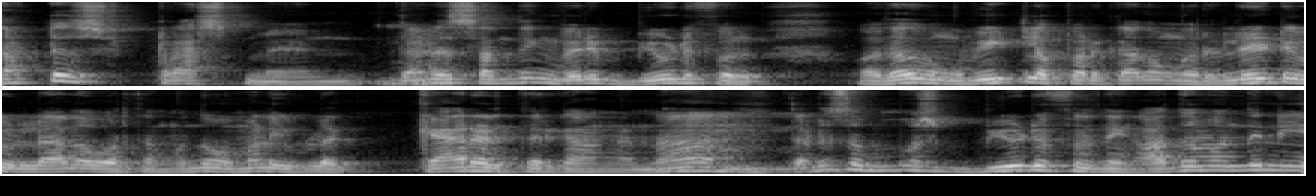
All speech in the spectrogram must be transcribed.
that is trust man that is something very beautiful அதாவது உங்கள் வீட்டில் பிறக்காத உங்கள் ரிலேட்டிவ் இல்லாத ஒருத்தவங்க வந்து உன் மேலே இவ்வளோ கேர் எடுத்திருக்காங்கன்னா. That is the most beautiful thing அதை வந்து நீ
